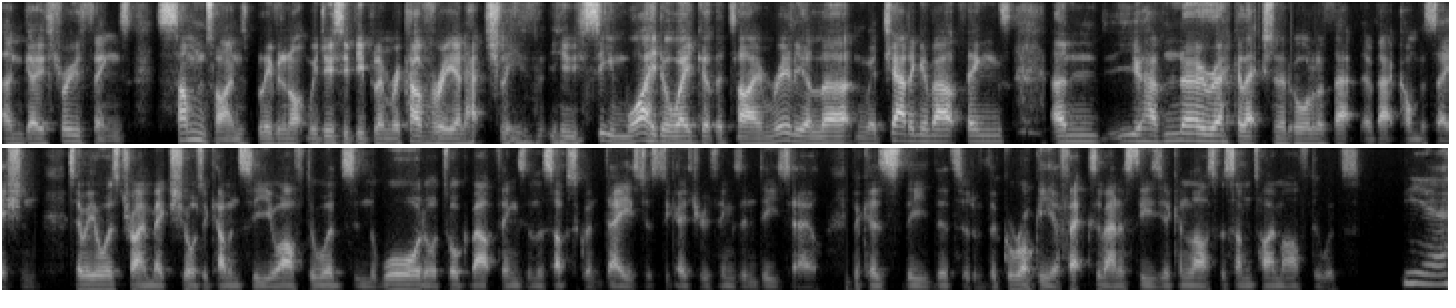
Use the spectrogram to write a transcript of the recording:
and go through things. Sometimes, believe it or not, we do see people in recovery, and actually, you seem wide awake at the time, really alert, and we're chatting about things, and you have no recollection at all of that of that conversation. So we always try and make sure to come and see you afterwards in the ward or talk about things in the subsequent days, just to go through things in detail, because the the sort of the groggy effects of anesthesia can last for some time afterwards. Yeah.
